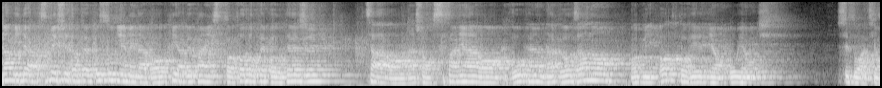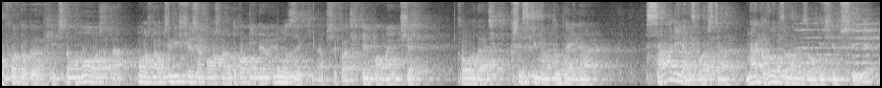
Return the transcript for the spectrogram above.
No i teraz my się trochę usuniemy na boki, aby Państwo fotoreporterzy całą naszą wspaniałą grupę nagrodzoną odpowiednio ująć sytuacją fotograficzną. Można, można oczywiście, że można odrobinę muzyki na przykład w tym momencie podać. Wszystkim nam tutaj na sali, a zwłaszcza nagrodzonym zrobi się przyjemnie.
